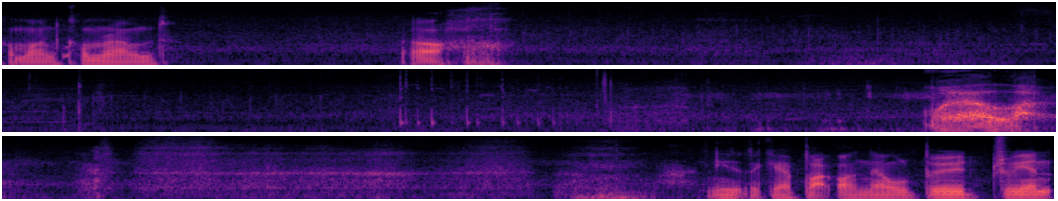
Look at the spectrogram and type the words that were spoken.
Come on, come round. Oh. Well. Needed to get back on the old bird train.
